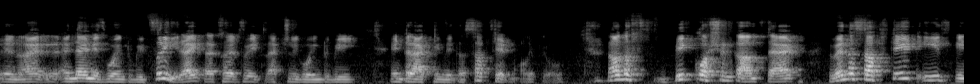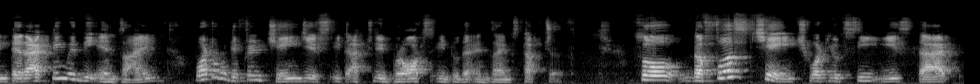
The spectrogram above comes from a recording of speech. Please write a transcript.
enzyme is going to be free, right? That's why it's actually going to be interacting with the substrate molecule. Now the big question comes that when the substrate is interacting with the enzyme, what are the different changes it actually brought into the enzyme structure? So the first change what you see is that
